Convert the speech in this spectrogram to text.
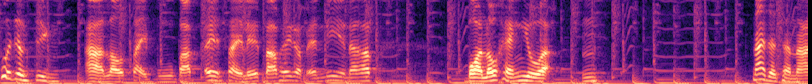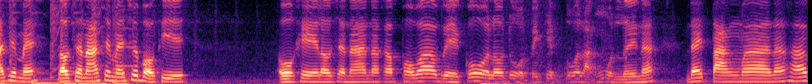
พูดจริงๆอะเราใส่บูบัฟเอ้ยใส่เลดบัฟให้กับแอนนี่นะครับ บอร์ดเราแข็งอยู่อะอืมน่าจะชนะใช่ไหม เราชนะใช่ไหมช่วยบอกที โอเคเราชนะนะครับ เพราะว่าเวโก้เราโดดไปเก็บตัวหลังหมดเลยนะ ได้ตังค์มานะครับ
